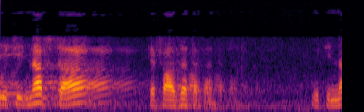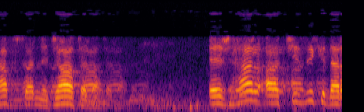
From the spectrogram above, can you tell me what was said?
وتی نفسا حفاظت کن وتی نفسا نجات دن۔ اج هر چیزی که در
